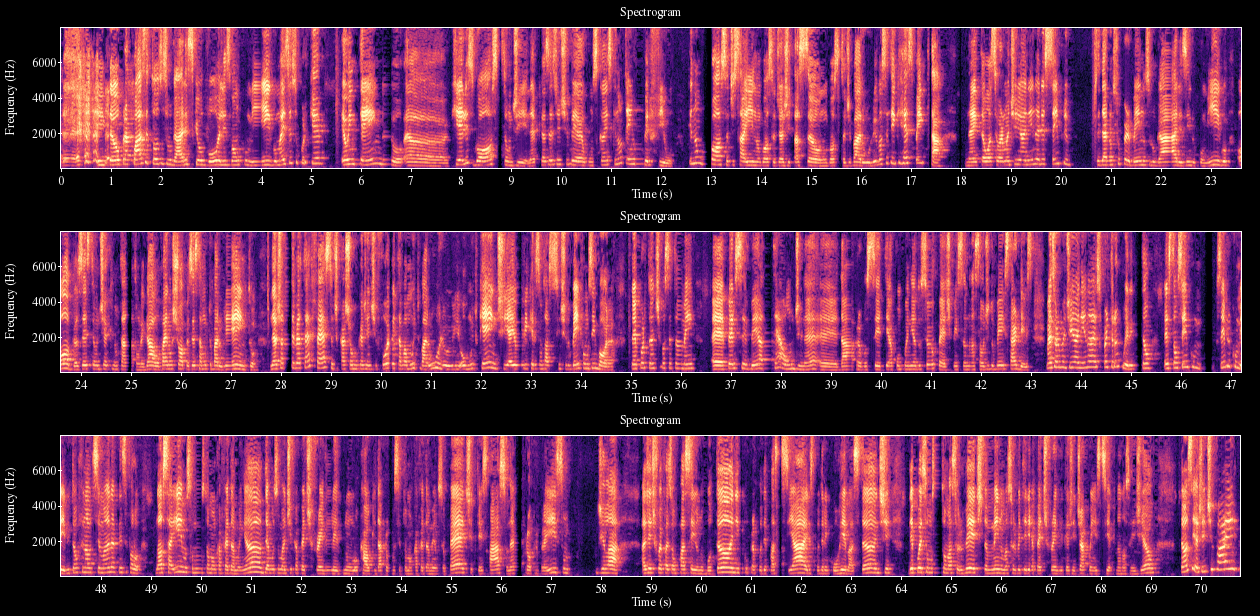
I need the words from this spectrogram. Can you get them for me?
É. então, para quase todos os lugares que eu vou, eles vão comigo, mas isso porque eu entendo uh, que eles gostam de, né? Porque às vezes a gente vê alguns cães que não têm o perfil, que não gosta de sair, não gosta de agitação, não gosta de barulho, e você tem que respeitar, né? Então, assim, o Armandinho e a Nina, eles sempre se deram super bem nos lugares, indo comigo. Óbvio, às vezes tem um dia que não tá tão legal, vai no shopping, às vezes tá muito barulhento, né? Já teve até festa de cachorro que a gente foi, tava muito barulho ou muito quente, e aí eu vi que eles não estavam se sentindo bem, fomos embora. Então é importante você também é, perceber até onde, né, é, dá para você ter a companhia do seu pet, pensando na saúde e do bem-estar deles. Mas o Armandinho e a Nina é super tranquilo, então eles estão sempre sempre comigo. Então, final de semana, como você falou, nós saímos, fomos tomar um café da manhã, demos uma dica pet friendly num local que dá para você tomar um café da manhã com seu pet, que tem espaço, né, próprio para isso. De lá, a gente foi fazer um passeio no botânico para poder passear, eles poderem correr bastante. Depois fomos tomar sorvete também numa sorveteria pet friendly que a gente já conhecia aqui na nossa região. Então, assim, a gente vai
